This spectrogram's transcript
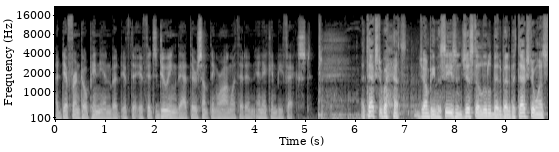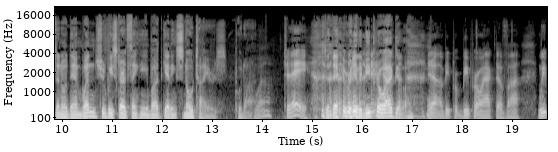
a different opinion, but if the, if it's doing that, there's something wrong with it, and, and it can be fixed. A texter, jumping the season just a little bit, but a texter wants to know, Dan, when should we start thinking about getting snow tires put on? Well, today. today, really, be proactive. yeah, yeah be be proactive. Uh, we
